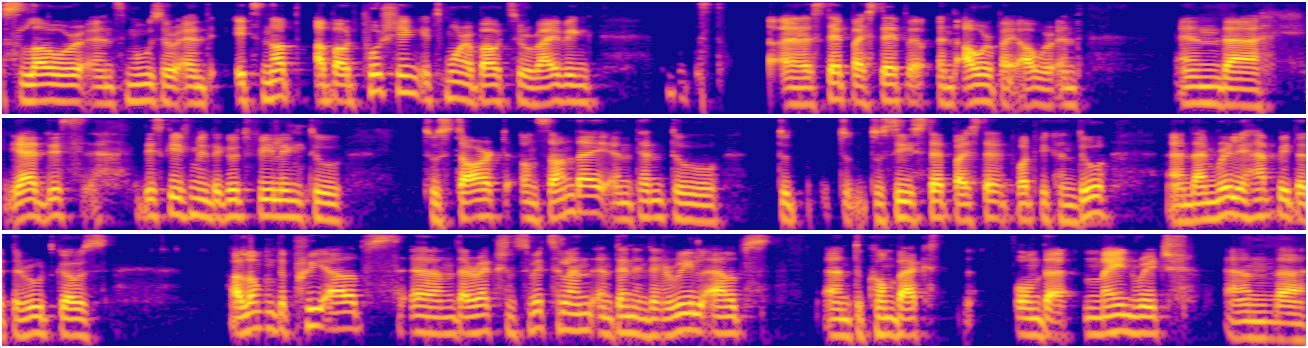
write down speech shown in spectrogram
slower and smoother. And it's not about pushing; it's more about surviving uh, step by step and hour by hour. And and uh, yeah, this this gives me the good feeling to to start on Sunday and then to, to, to, to see step by step what we can do. And I'm really happy that the route goes along the pre-Alps um, direction Switzerland and then in the real Alps and to come back on the main ridge. And uh,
